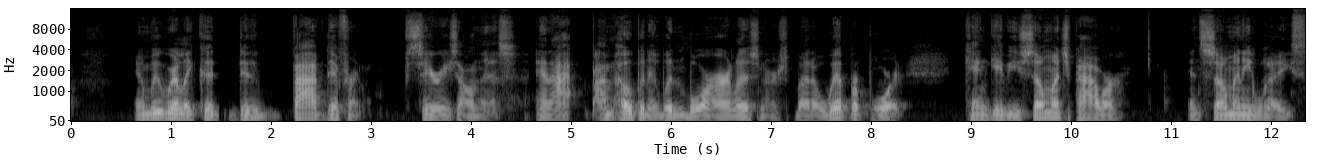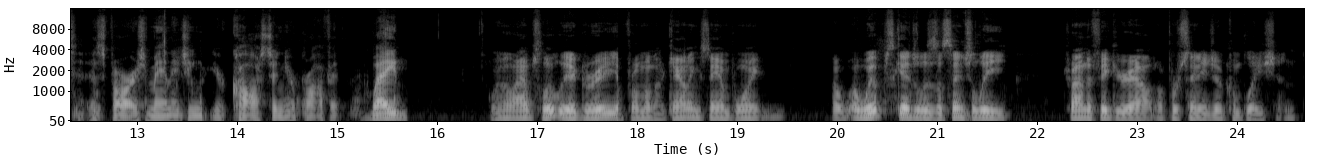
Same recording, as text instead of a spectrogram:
and we really could do five different series on this. And I, I'm hoping it wouldn't bore our listeners, but a WIP report can give you so much power in so many ways as far as managing your cost and your profit. Wade, well, I absolutely agree. From an accounting standpoint, a, a WIP schedule is essentially trying to figure out a percentage of completion.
